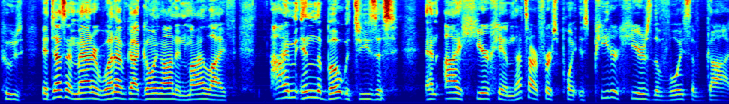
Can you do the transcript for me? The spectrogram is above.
who's, it doesn't matter what I've got going on in my life, I'm in the boat with Jesus and I hear him. That's our first point is Peter hears the voice of God.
